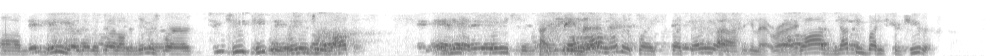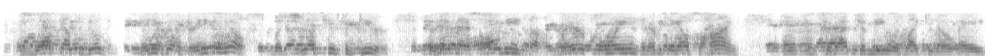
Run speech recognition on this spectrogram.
um, video that was done on the news where two people went into his office. And he had safes and, I've and seen that. all over the place, but they uh, I've seen that, right? robbed nothing but his computer and walked out the building. They didn't go after anything else but just his computer. So they left all these uh, rare coins and everything else behind. And, and so that to me was like, you know, a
